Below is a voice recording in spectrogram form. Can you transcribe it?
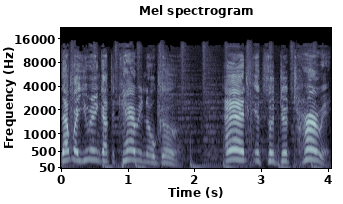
That way you ain't got to carry no gun. And it's a deterrent.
